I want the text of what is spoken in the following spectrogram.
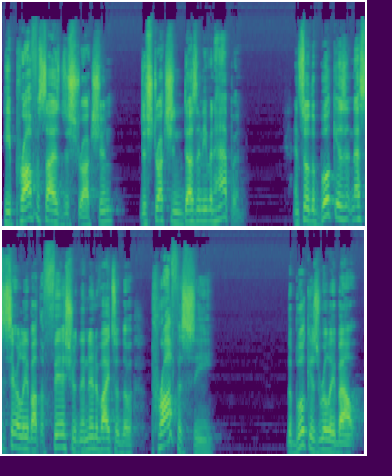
he prophesies destruction, destruction doesn't even happen. And so the book isn't necessarily about the fish or the Ninevites or the prophecy. The book is really about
